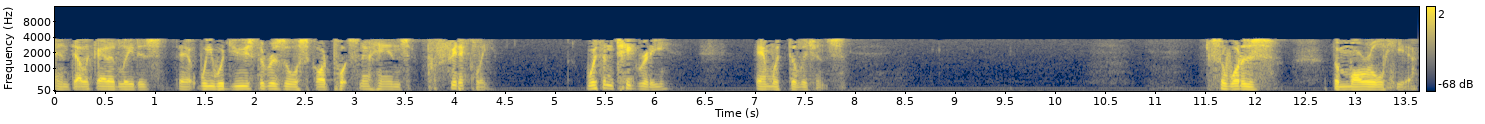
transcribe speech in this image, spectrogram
and delegated leaders that we would use the resource God puts in our hands prophetically, with integrity, and with diligence. So what is the moral here?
